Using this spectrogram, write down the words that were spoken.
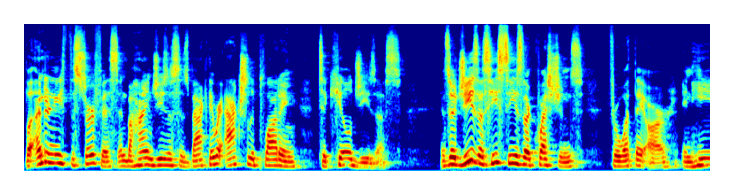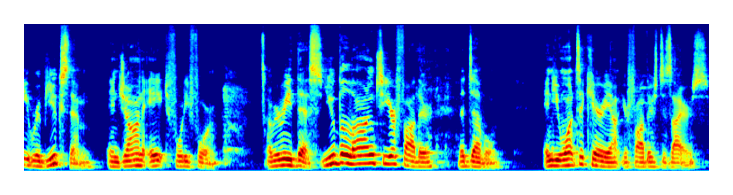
But underneath the surface and behind Jesus' back, they were actually plotting to kill Jesus. And so Jesus, he sees their questions for what they are, and he rebukes them in John 8 44. Uh, we read this You belong to your father, the devil, and you want to carry out your father's desires.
